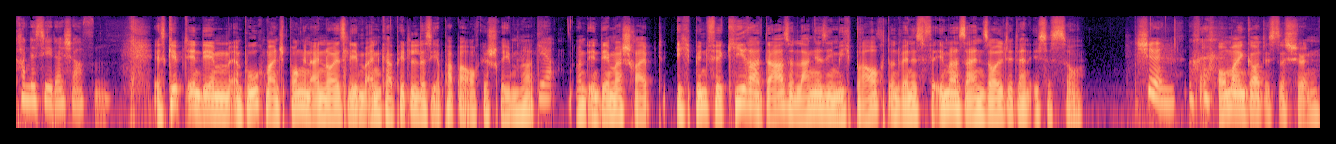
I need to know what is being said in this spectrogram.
kann das jeder schaffen. Es gibt in dem Buch Mein Sprung in ein neues Leben ein Kapitel, das Ihr Papa auch geschrieben hat. Ja. Und in dem er schreibt, ich bin für Kira da, solange sie mich braucht und wenn es für immer sein sollte, dann ist es so. Schön. Oh mein Gott, ist das schön.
